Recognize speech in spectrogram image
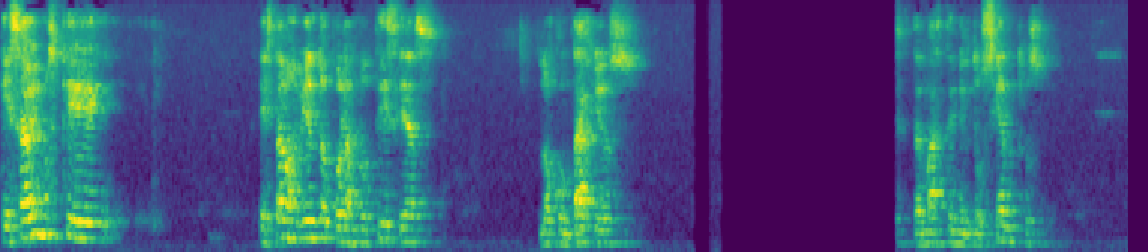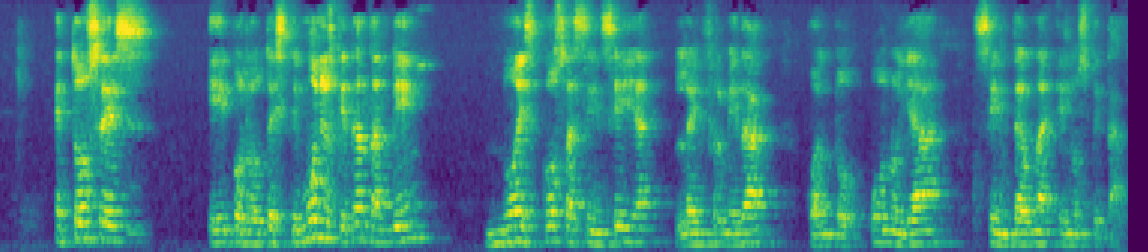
Y sabemos que estamos viendo por las noticias los contagios, de más de 1200 entonces, y por los testimonios que dan también, no es cosa sencilla la enfermedad cuando uno ya se interna en el hospital.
